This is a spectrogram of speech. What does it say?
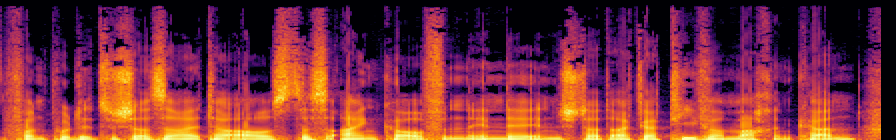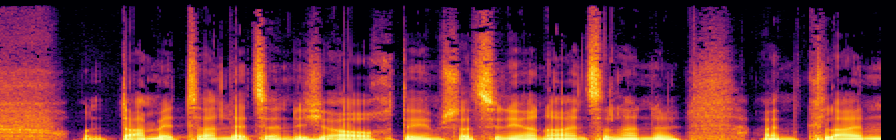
von politischer Seite aus das Einkaufen in der Innenstadt attraktiver machen kann und damit dann letztendlich auch dem stationären Einzelhandel einen kleinen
